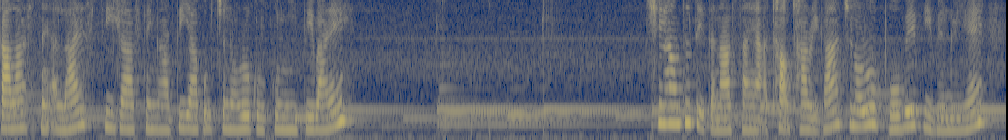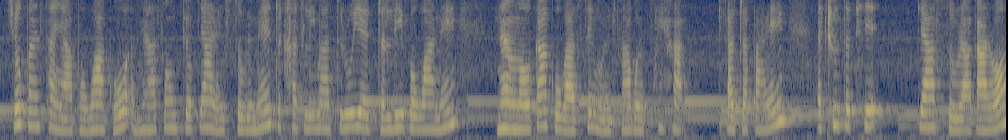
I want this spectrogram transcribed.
ကာလာစင်အလိုက်စီကစင်ကသိရဖို့ကျွန်တော်တို့ကိုကူညီပေးပါတယ်။ရှေးဟောင်းသူတည်တနာဆိုင်ရာအထောက်အထားတွေကကျွန်တော်တို့ဘိုးဘေးပြည်ပင်တွေရဲ့ရုပ်ပန်းဆိုင်ရာဘဝကိုအများဆုံးပြောပြတယ်ဆိုပေမဲ့တခါတလေမှာသူတို့ရဲ့ delay ဘဝနဲ့နံလောကကိုပါစိတ်ဝင်စားပွဲဖွင့်ဟပြတတ်ပါတယ်အထူးသဖြင့်ပြဆိုတာကတော့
